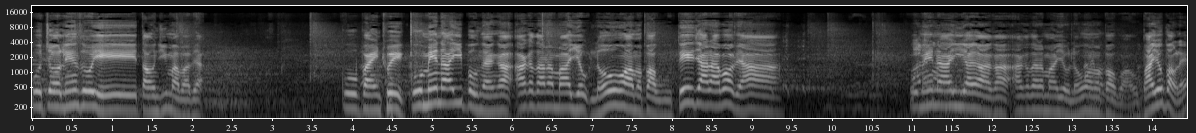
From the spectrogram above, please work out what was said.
ကိုကျော်လင်းစိုးရေတောင်ကြီးမှာပါဗျကိုပိုင်ထွေးကိုမင်းသားကြီးပုံစံကအာကစားသမားရုပ်လုံးဝမပေါက်ဘူးတေးကြတာပေါ့ဗျာကိုမင်းသားကြီးကကအာကစားသမားရုပ်လုံးဝမပေါက်ပါဘူးဘာရုပ်ပေါက်လဲ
